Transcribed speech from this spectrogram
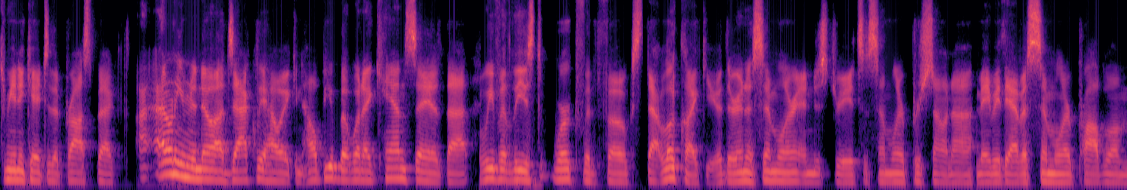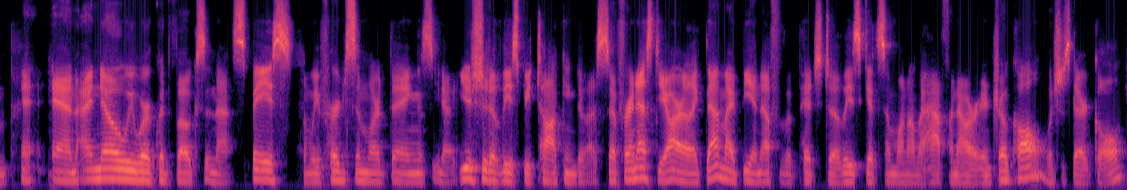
communicate to the prospect I don't even know exactly how it can help you you, but what I can say is that we've at least worked with folks that look like you. They're in a similar industry, it's a similar persona. Maybe they have a similar problem. And I know we work with folks in that space and we've heard similar things. You know, you should at least be talking to us. So for an SDR, like that might be enough of a pitch to at least get someone on the half an hour intro call, which is their goal.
